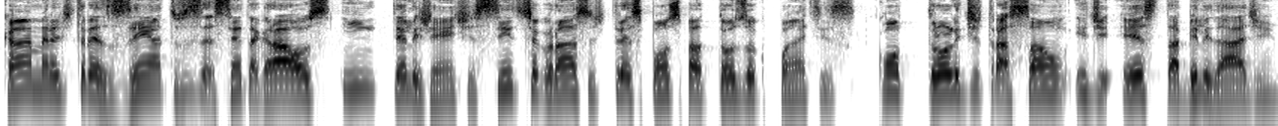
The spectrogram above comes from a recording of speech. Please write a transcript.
câmera de 360 graus inteligente, cinto de segurança de três pontos para todos os ocupantes, controle de tração e de estabilidade,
